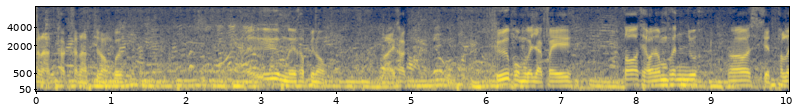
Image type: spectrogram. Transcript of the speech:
ขนาดคักขนาดพี่น้องเบิ้งอื้มเลยครับพี่น้องหลายคักคือผมก็อยากไปต่อแถวน้ำเพิ่นอยู่เสร็จภาร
